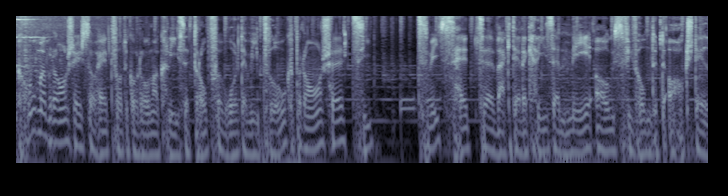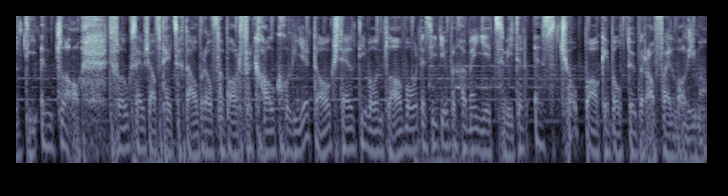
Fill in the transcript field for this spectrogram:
Kaum eine Branche ist so hart von der Corona-Krise getroffen worden wie die Flugbranche. Die Swiss hat äh, wegen dieser Krise mehr als 500 Angestellte entlassen. Die Fluggesellschaft hat sich da aber offenbar verkalkuliert. Die Angestellte, die entlassen worden sind, bekommen jetzt wieder ein Jobangebot über Raphael Wallimann.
